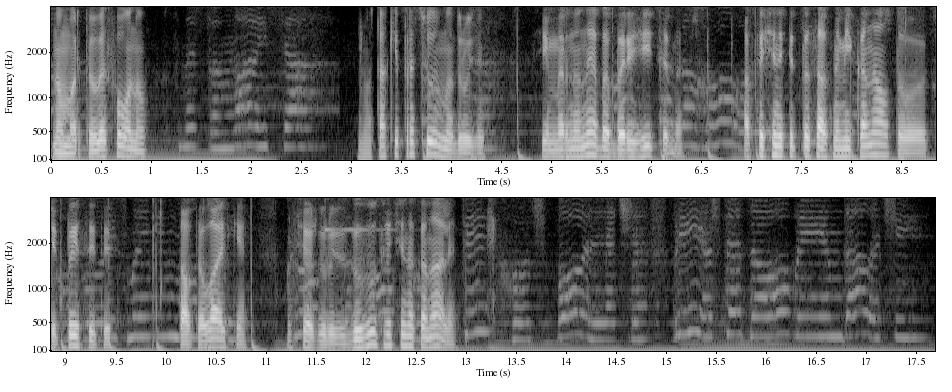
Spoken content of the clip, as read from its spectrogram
номер телефону. Ну так і працюємо, друзі. Всім мирно неба, бережіть себе. А хто ще не підписався на мій канал, то підписуйтесь, ставте лайки. Ну що ж, друзі, до зустрічі на каналі. apology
